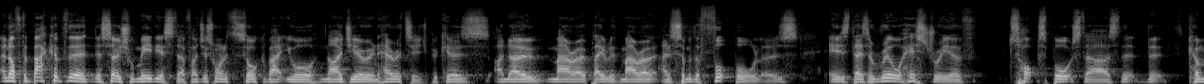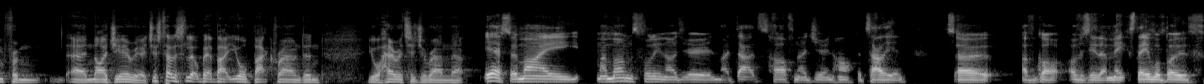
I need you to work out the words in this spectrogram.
And off the back of the, the social media stuff, I just wanted to talk about your Nigerian heritage because I know Maro played with Maro and some of the footballers is there's a real history of top sports stars that that come from uh, Nigeria. Just tell us a little bit about your background and your heritage around that? Yeah, so my my mum's fully Nigerian, my dad's half Nigerian, half Italian. So I've got obviously that mix. They were both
